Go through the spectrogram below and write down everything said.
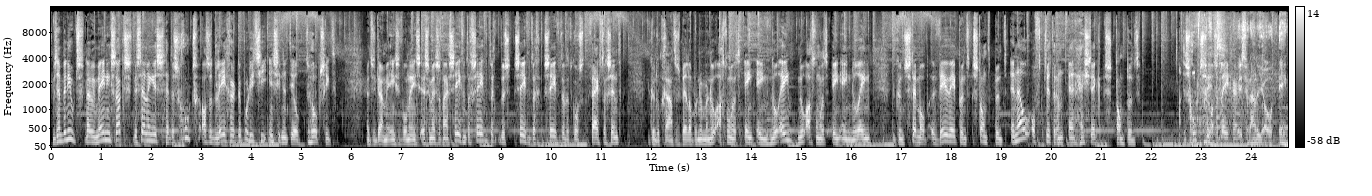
We zijn benieuwd naar uw mening straks. De stelling is, het is goed als het leger de politie incidenteel te hulp schiet. Bent u daarmee eens of oneens, sms het naar 7070, dus 7070, dat kost 50 cent. U kunt ook gratis bellen op het nummer 0800-1101, 0800-1101. U kunt stemmen op www.stand.nl of twitteren uh, hashtag standpunt. Het is goed Dit als het leger... is Radio 1.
